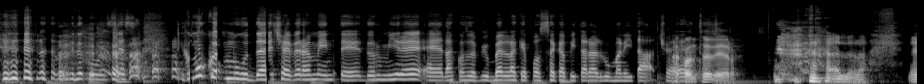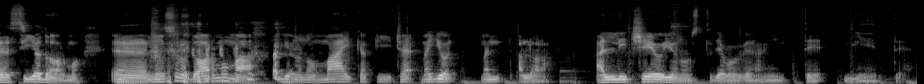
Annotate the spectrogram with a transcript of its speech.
come un sì. Comunque è un mood, eh, cioè veramente dormire è la cosa più bella che possa capitare all'umanità. Cioè... A quanto è vero? allora, eh, sì, io dormo. Eh, non solo dormo, ma io non ho mai capito... Cioè, ma io... Ma, allora, al liceo io non studiavo veramente niente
